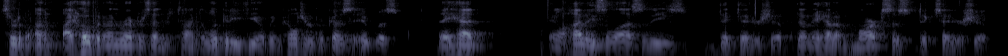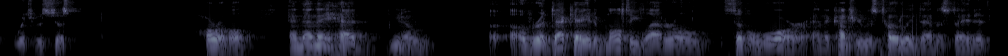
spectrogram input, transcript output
sort of, un, I hope, an unrepresentative time to look at Ethiopian culture because it was, they had, you know, Haile Selassie's dictatorship. Then they had a Marxist dictatorship, which was just horrible. And then they had, you know, over a decade of multilateral civil war, and the country was totally devastated.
